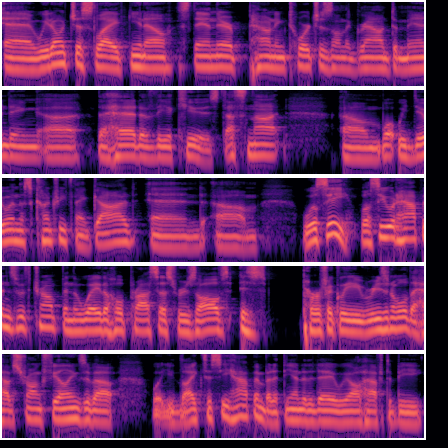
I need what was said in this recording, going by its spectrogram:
And we don't just like, you know, stand there pounding torches on the ground demanding uh, the head of the accused. That's not um, what we do in this country, thank God. And um, we'll see. We'll see what happens with Trump and the way the whole process resolves is perfectly reasonable to have strong feelings about what you'd like to see happen. But at the end of the day, we all have to be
